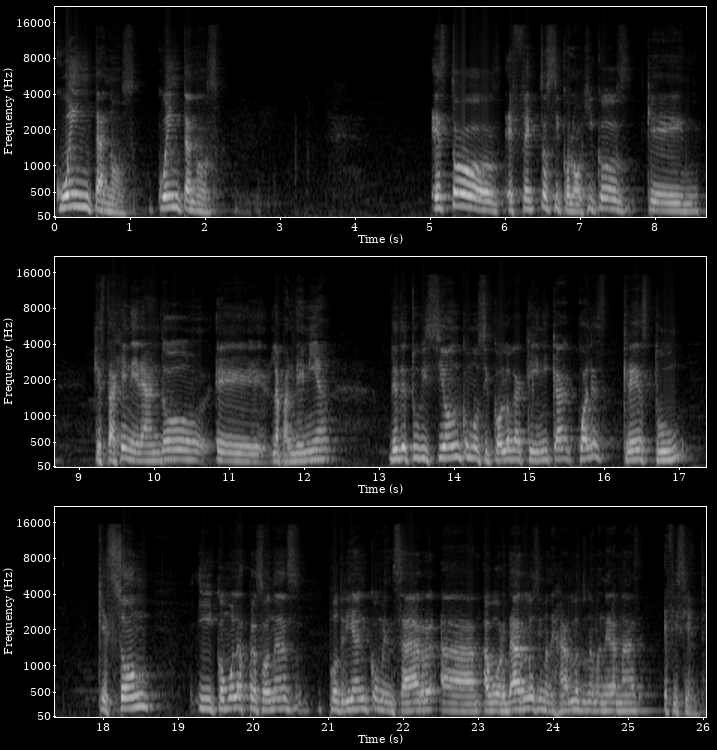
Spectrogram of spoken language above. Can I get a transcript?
cuéntanos, cuéntanos, estos efectos psicológicos que, que está generando eh, la pandemia, desde tu visión como psicóloga clínica, ¿cuáles crees tú que son y cómo las personas podrían comenzar a abordarlos y manejarlos de una manera más eficiente?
